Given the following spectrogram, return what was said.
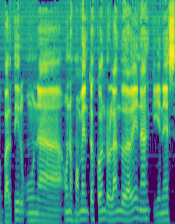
compartir una- unos momentos con Rolando Davena, quien es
